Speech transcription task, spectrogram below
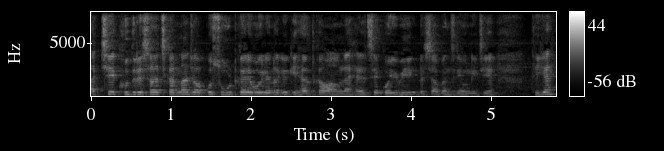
अच्छे खुद रिसर्च करना जो आपको सूट करे वही लेना क्योंकि हेल्थ का मामला है। हेल्थ से कोई भी डिस्टर्बेंस नहीं होनी चाहिए ठीक है?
